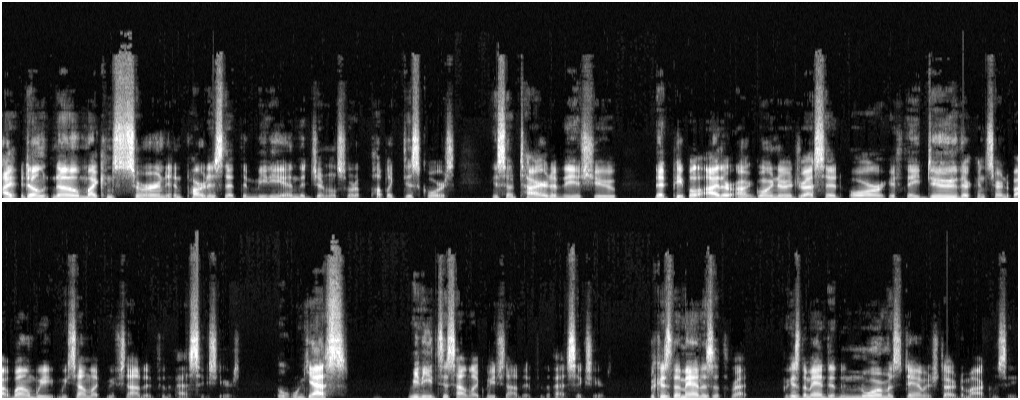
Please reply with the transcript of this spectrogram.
I don't know. My concern, in part, is that the media and the general sort of public discourse is so tired of the issue that people either aren't going to address it, or if they do, they're concerned about, well, we, we sound like we've sounded for the past six years. Well, yes, we need to sound like we've sounded for the past six years because the man is a threat because the man did enormous damage to our democracy.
